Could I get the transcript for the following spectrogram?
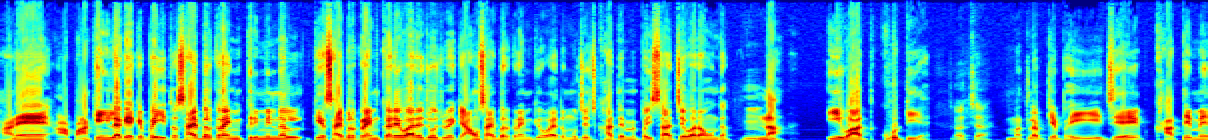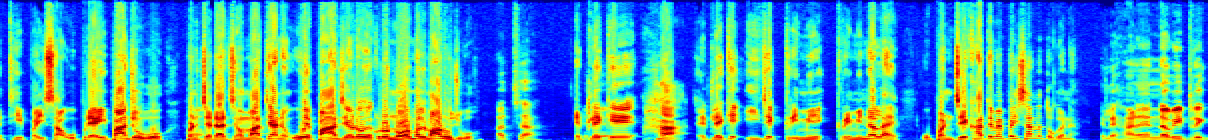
હાણે આ પાંક એ લગે કે ભાઈ તો સાયબર ક્રાઇમ ક્રિમિનલ કે સાયબર ક્રાઇમ કરે વારે જો જોઈએ કે આ સાયબર ક્રાઇમ કયો હોય તો મુજે જ ખાતે મેં પૈસા આચે વાળા હું ના એ વાત ખોટી હે. અચ્છા. મતલબ કે ભાઈ જે ખાતે મેથી પૈસા ઉપડ્યા એ પાંચ હોવો પણ જડા જમા થયા ને ઉએ પાંચ એડો એકડો નોર્મલ માળું જુઓ. અચ્છા. એટલે કે હા એટલે કે એ જે ક્રિમિ ક્રિમિનલ હે ઉ પણ જે ખાતે મેં પૈસા નતો ગણે એટલે હાણે નવી ટ્રીક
